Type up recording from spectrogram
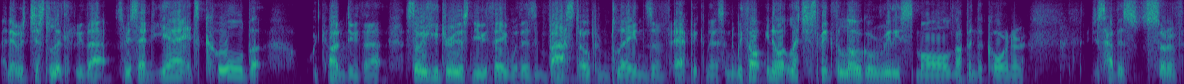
and it was just literally that. So he said, "Yeah, it's cool, but we can't do that. So he drew this new thing with his vast open plains of epicness, and we thought, you know what, let's just make the logo really small and up in the corner, just have this sort of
